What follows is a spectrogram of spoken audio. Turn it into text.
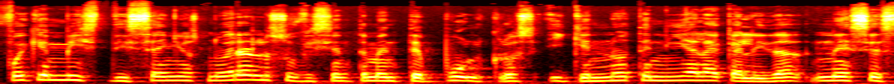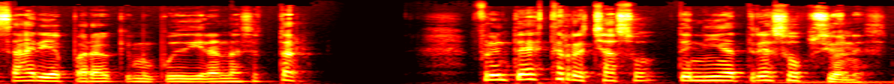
fue que mis diseños no eran lo suficientemente pulcros y que no tenía la calidad necesaria para que me pudieran aceptar. Frente a este rechazo tenía tres opciones.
